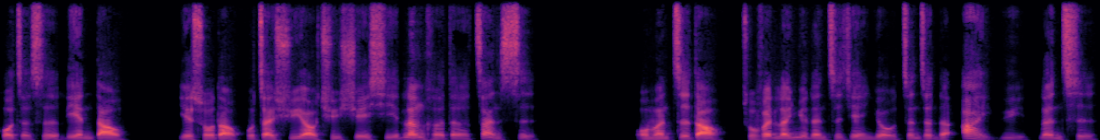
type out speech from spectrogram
或者是镰刀。也说到，不再需要去学习任何的战事。我们知道，除非人与人之间有真正的爱与仁慈，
